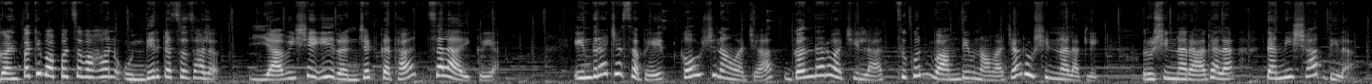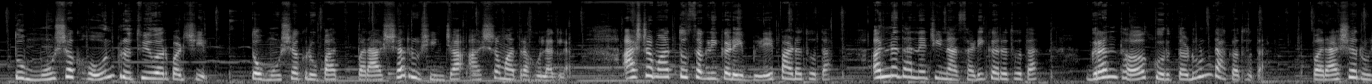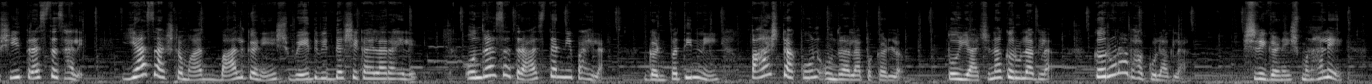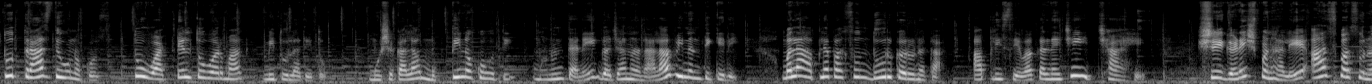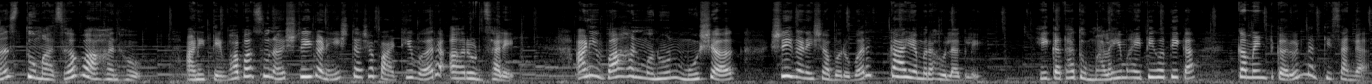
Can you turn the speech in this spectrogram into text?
गणपती बाप्पाचं वाहन उंदीर कसं झालं याविषयी रंजक कथा चला ऐकूया. इंद्राच्या सभेत कौश नावाच्या गंधर्वाची लाच चुकून वामदेव नावाच्या ऋषींना लागली. ऋषींना राग आला त्यांनी शाप दिला तू मूषक होऊन पृथ्वीवर पडशील. तो मूषक रूपात पराशर ऋषींच्या आश्रमात राहू लागला. आश्रमात तो सगळीकडे बिळे पाडत होता अन्नधान्याची नासाडी करत होता ग्रंथ कुरतडून टाकत होता. पराशर ऋषी त्रस्त झाले. याच आश्रमात बाल गणेश वेदविद्या शिकायला राहिले. उंदराचा त्रास त्यांनी पाहिला. गणपतींनी पाश टाकून उंदराला पकडलं. तो याचना करू लागला. करुणा भाकू लागला. श्री गणेश म्हणाले तू त्रास देऊ नकोस. तू वाटेल तो वरमाग मी तुला देतो. मूषकाला मुक्ती नको होती. म्हणून त्याने गजाननाला विनंती केली. मला आपल्यापासून दूर करू नका. आपली सेवा करण्याची इच्छा आहे. श्री गणेश म्हणाले आजपासूनच तू माझं वाहन हो. आणि तेव्हापासूनच श्री गणेश त्याच्या पाठीवर आरूढ झाले. आणि वाहन म्हणून मूषक श्री गणेशाबरोबर कायम राहू लागले. ही कथा तुम्हालाही माहिती होती का? कमेंट करून नक्की सांगा.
